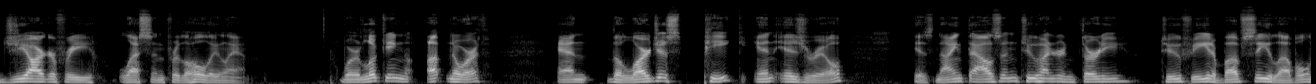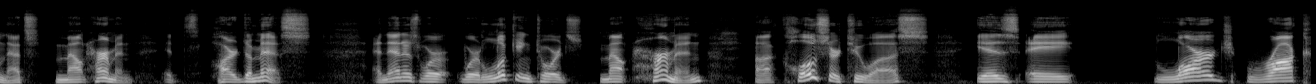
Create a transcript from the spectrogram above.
geography lesson for the Holy Land. We're looking up north, and the largest peak in Israel is 9,232 feet above sea level, and that's Mount Hermon. It's hard to miss. And then as we're, we're looking towards Mount Hermon, uh, closer to us is a large rock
